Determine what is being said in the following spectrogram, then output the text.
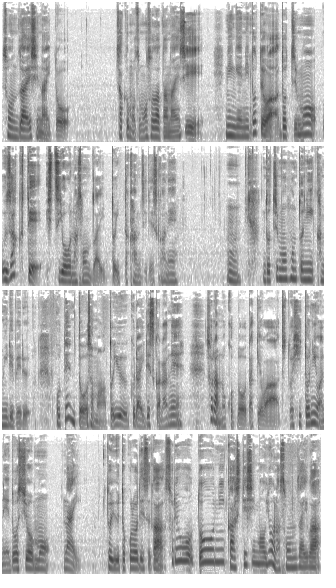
存在しないと作物も育たないし人間にとってはどっちもうざくて必要な存在といった感じですかね。うん、どっちも本当に神レベル。お天道様というくらいですからね。空のことだけはちょっと人にはねどうしようもないというところですがそれをどうにかしてしまうような存在は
